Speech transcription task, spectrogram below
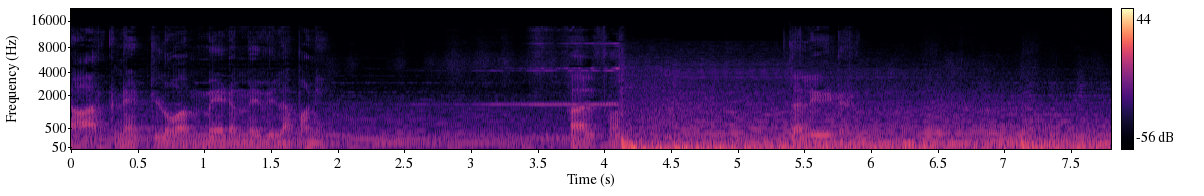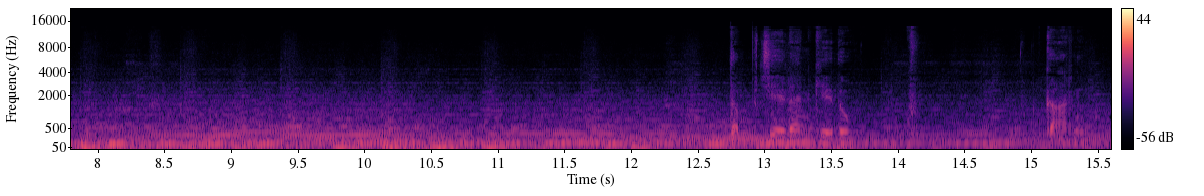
డార్క్ నెట్లో అమ్మేయడమే వీళ్ళ పని. ఆల్ఫా ద లీడర్ తప్పు చేయడానికి ఏదో కారణం.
